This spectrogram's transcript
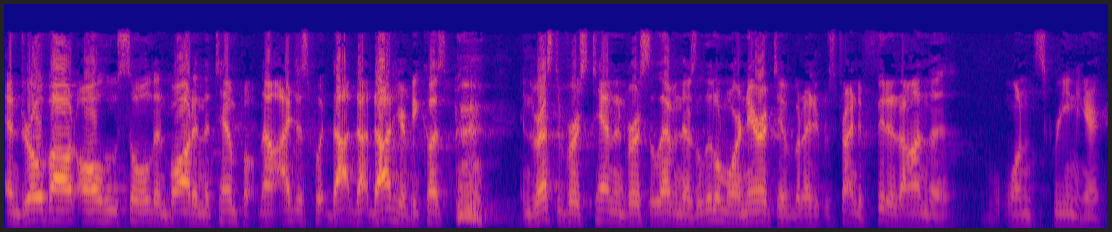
and drove out all who sold and bought in the temple. Now, I just put dot, dot, dot here because in the rest of verse 10 and verse 11, there's a little more narrative, but I was trying to fit it on the one screen here.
